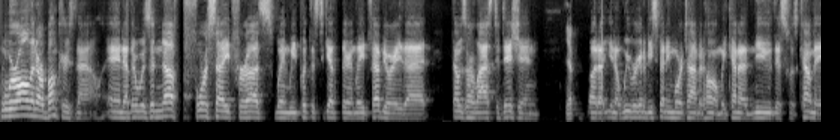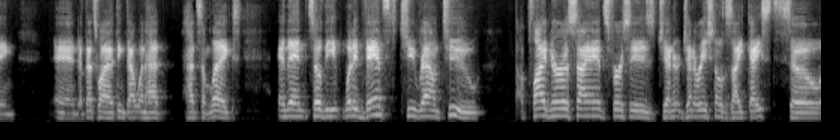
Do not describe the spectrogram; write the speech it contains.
we're all in our bunkers now. And uh, there was enough foresight for us when we put this together in late February that that was our last edition. Yep. But, uh, you know, we were going to be spending more time at home. We kind of knew this was coming. And that's why I think that one had had some legs. And then, so the what advanced to round two applied neuroscience versus gener- generational zeitgeist. So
